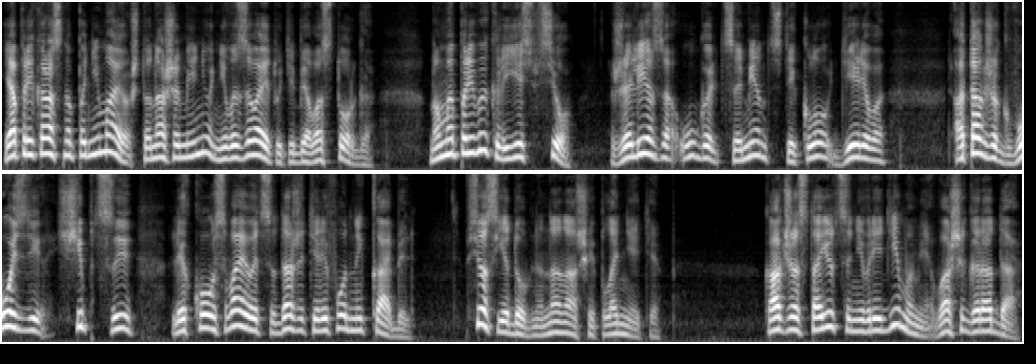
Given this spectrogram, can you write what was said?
«Я прекрасно понимаю, что наше меню не вызывает у тебя восторга, но мы привыкли есть все — Железо, уголь, цемент, стекло, дерево, а также гвозди, щипцы, легко усваивается даже телефонный кабель. Все съедобно на нашей планете. Как же остаются невредимыми ваши города?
